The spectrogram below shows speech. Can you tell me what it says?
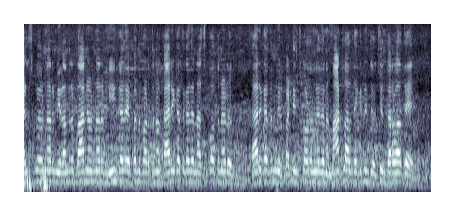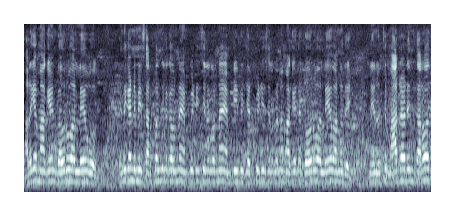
కలిసిపోయి ఉన్నారు మీరందరూ బాగానే ఉన్నారు మేము కదా ఇబ్బంది పడుతున్నాం కార్యకర్త కదా నష్టపోతున్నాడు కార్యకర్తను మీరు పట్టించుకోవడం లేదన్న మాటలు వాళ్ళ దగ్గర నుంచి వచ్చిన తర్వాతే. అలాగే మాకేం గౌరవాలు లేవు. ఎందుకంటే మీ సర్పంచులుగా ఉన్న ఎంపీటీసీలుగా ఉన్న ఎంపీపీ జడ్పీటీసీలుగా ఉన్నా మాకైతే గౌరవాలు లేవు అన్నది. నేను వచ్చి మాట్లాడిన తర్వాత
